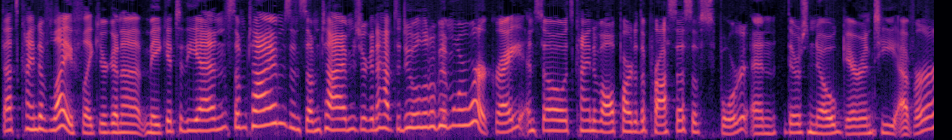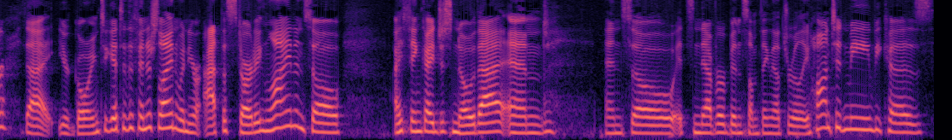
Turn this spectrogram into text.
that's kind of life. Like you're going to make it to the end sometimes, and sometimes you're going to have to do a little bit more work, right? And so it's kind of all part of the process of sport. And there's no guarantee ever that you're going to get to the finish line when you're at the starting line. And so I think I just know that. And, and so it's never been something that's really haunted me because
